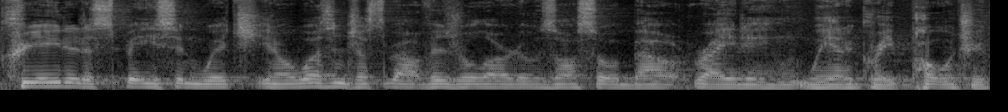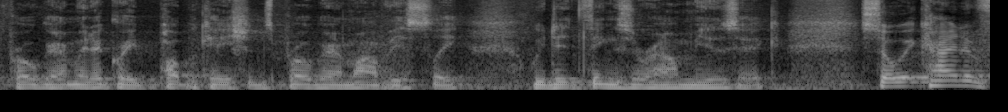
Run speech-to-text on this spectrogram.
created a space in which, you know, it wasn't just about visual art, it was also about writing. We had a great poetry program, we had a great publications program, obviously. We did things around music. So it kind of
